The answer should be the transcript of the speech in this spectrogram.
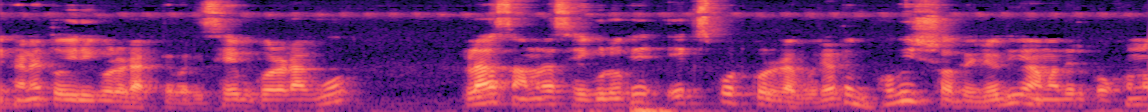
এখানে তৈরি করে রাখতে পারি। সেভ করে রাখব প্লাস আমরা সেগুলোকে এক্সপোর্ট করে রাখব। যাতে ভবিষ্যতে যদি আমাদের কখনো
